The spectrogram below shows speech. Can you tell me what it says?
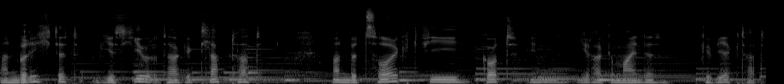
man berichtet, wie es hier oder da geklappt hat, man bezeugt, wie Gott in ihrer Gemeinde gewirkt hat.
